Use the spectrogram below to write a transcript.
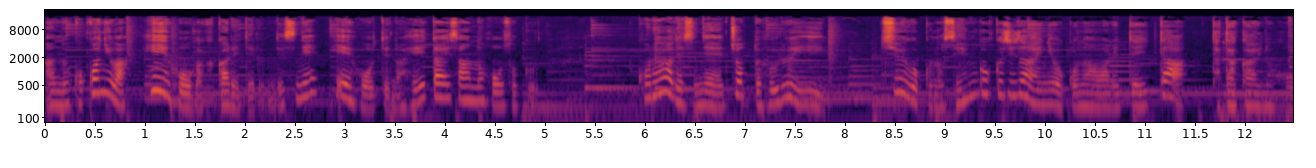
あのここには兵法が書かれてるんですね。兵法っていうのは兵隊さんの法則。これはですねちょっと古い中国の戦国時代に行われていた戦いの方法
